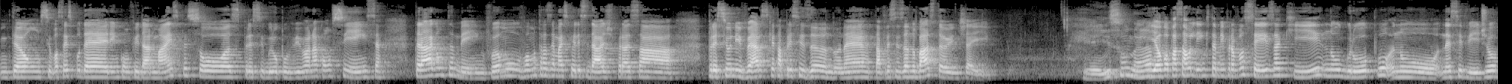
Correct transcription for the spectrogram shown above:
Então, se vocês puderem convidar mais pessoas para esse grupo Viva na Consciência, tragam também. Vamos, vamos trazer mais felicidade para essa para esse universo que está precisando, né? Está precisando bastante aí. E é isso, né? E eu vou passar o link também para vocês aqui no grupo, no nesse vídeo,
